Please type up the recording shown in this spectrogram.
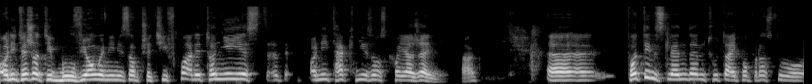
Oni też o tym mówią, oni nie są przeciwko, ale to nie jest, oni tak nie są skojarzeni. Tak? E, pod tym względem tutaj po prostu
